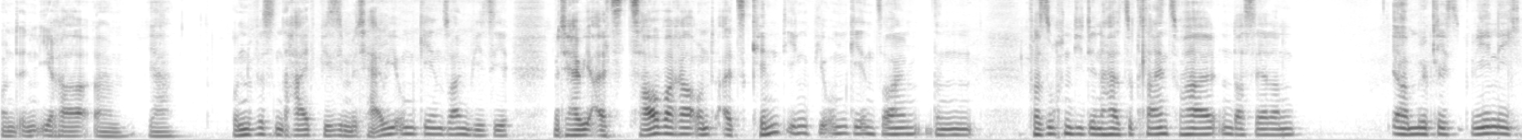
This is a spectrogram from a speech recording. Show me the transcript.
und in ihrer ähm, ja, Unwissenheit, wie sie mit Harry umgehen sollen, wie sie mit Harry als Zauberer und als Kind irgendwie umgehen sollen, dann versuchen die den halt so klein zu halten, dass er dann ja, möglichst wenig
